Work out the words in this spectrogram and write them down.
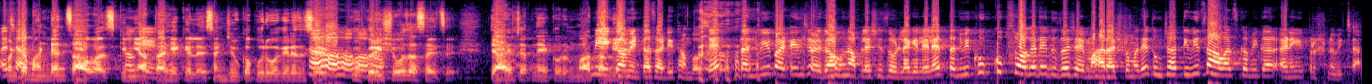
पण. त्या भांड्यांचा आवाज की मी. आता हे केलंय संजीव कपूर वगैरे जसे हो, हो, हो. कुकरी शोज असायचे त्या ह्याच्यात नाही करून मग मी एका मिनिटासाठी थांबवते तन्वी पाटील जळगावहून आपल्याशी जोडल्या गेलेल्या आहेत तन्वी खूप खूप स्वागत आहे तुझं जय महाराष्ट्रमध्ये तुमच्या टीव्हीचा आवाज कमी कर आणि प्रश्न विचार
